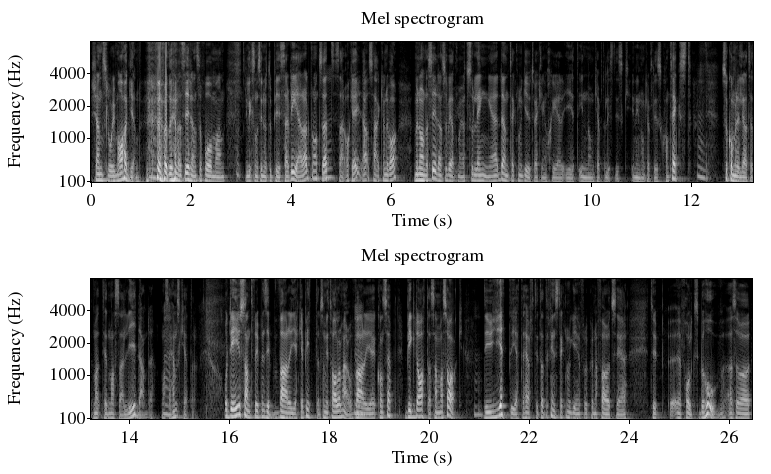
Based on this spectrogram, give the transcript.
känslor i magen. För att å ena sidan så får man liksom sin utopi serverad på något sätt. Mm. Så här, Okej, ja, så här kan det vara. Men å andra sidan så vet man ju att så länge den teknologiutvecklingen sker i ett inomkapitalistisk, en inomkapitalistisk kontext Mm. så kommer det leda till, ett, till en massa lidande, massa Mm. hemskheter. Och det är ju sant för i princip varje kapitel som vi talar om här och Mm. varje koncept. Big data, samma sak. Mm. Det är ju jätte, jättehäftigt att det finns teknologin för att kunna förutse typ eh, folks behov. Alltså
